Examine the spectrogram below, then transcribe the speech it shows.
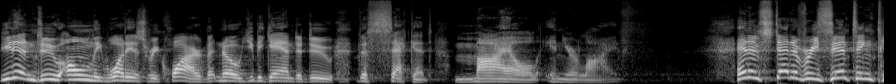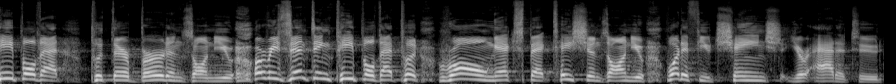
You didn't do only what is required, but no, you began to do the second mile in your life. And instead of resenting people that put their burdens on you or resenting people that put wrong expectations on you, what if you changed your attitude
